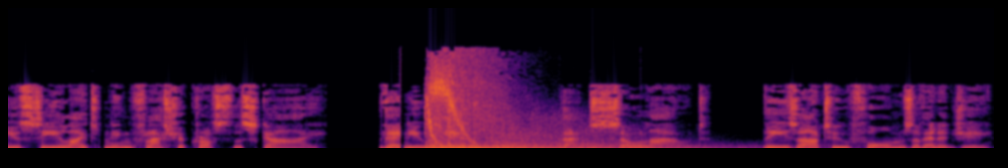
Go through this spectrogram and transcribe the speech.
You see lightning flash across the sky. Then you hear a boom, that's so loud. These are two forms of energy.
